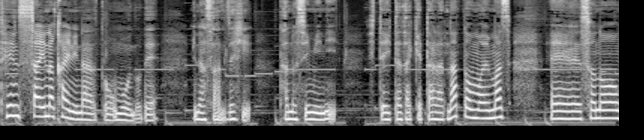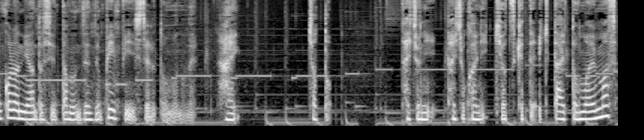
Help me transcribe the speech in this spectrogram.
天才な回になると思うので、皆さんぜひ楽しみにしていただけたらなと思います。えー、その頃に私多分全然ピンピンしてると思うので、はい。ちょっと、体調に、体調管理気をつけていきたいと思います。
